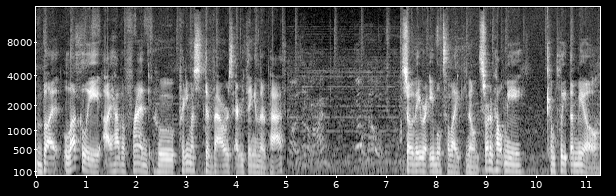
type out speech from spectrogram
But luckily, I have a friend who pretty much devours everything in their path. So they were able to, like, you know, sort of help me complete the meal.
